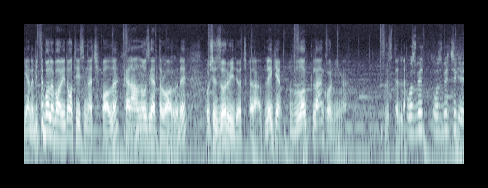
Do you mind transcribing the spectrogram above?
yana bitta bola bor edi oti esimdan chiqib qoldi. Kanalni o'zgartirib yubordida o'sha zo'r video chiqarardi. Lekin vloglarni ko'rmayman. Rus tilida. O'zbek o'zbekchaga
